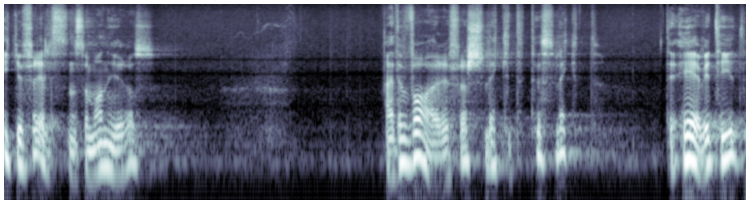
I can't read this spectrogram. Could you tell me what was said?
Ikke frelsen som han gir oss. Nei, det varer fra slekt til slekt. Til evig tid.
